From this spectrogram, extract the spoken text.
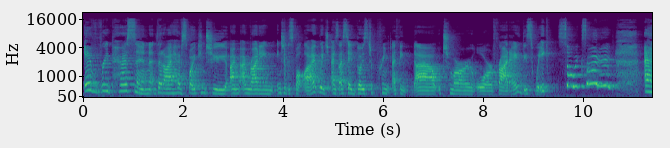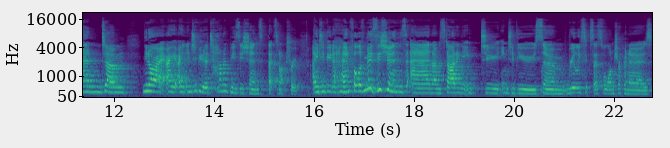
every person that I have spoken to, I'm, I'm, writing into the spotlight, which, as I said, goes to print, I think, uh, tomorrow or Friday this week. So excited! And, um, you know, I, I, I, interviewed a ton of musicians. That's not true. I interviewed a handful of musicians, and I'm starting to interview some really successful entrepreneurs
